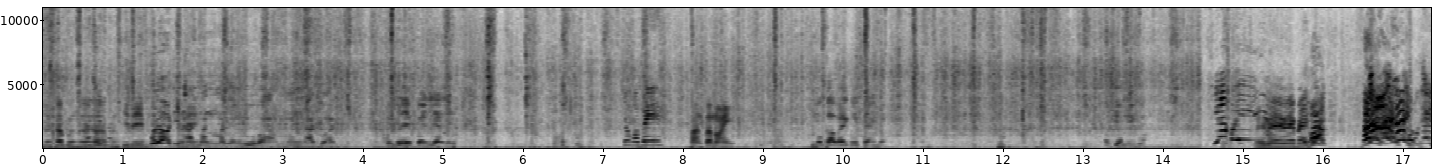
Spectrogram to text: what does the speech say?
นะครับเบิ้งเลยครับมันสีเหลมเมื่อเราดินอัดมันมันยังอยู่ว่ามันอัดกว่าคนไปเลยไปเรียนเลยขอบคุณครับ เจ้าก็ไปบ้านตาหน่อยมกกะไว้ก็แสงดอกเอาเสียมนี่กูเที่ยไปไปไปไปไปเฮ้ยเฮ้ยเฮ้ย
